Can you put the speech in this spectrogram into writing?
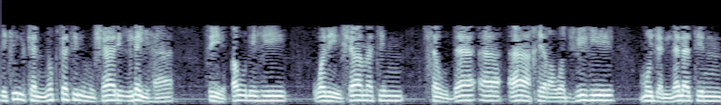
لتلك النكتة المشار إليها في قوله وذي شامة سوداء آخر وجهه مجللة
